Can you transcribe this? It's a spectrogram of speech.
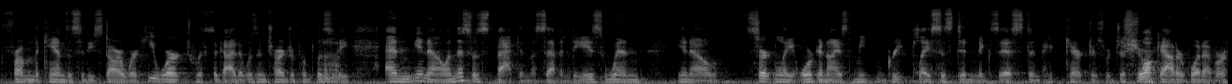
from the Kansas City Star where he worked with the guy that was in charge of publicity, and you know, and this was back in the '70s when you know certainly organized meet and greet places didn't exist and characters would just walk out or whatever,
